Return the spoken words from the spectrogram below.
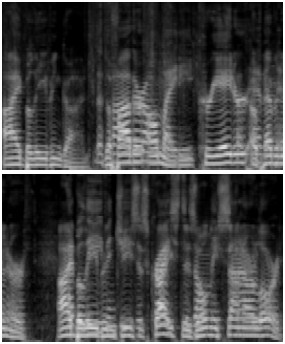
I believe in God, the, the Father Almighty, creator of heaven, of heaven and earth. I believe in Jesus Christ, his only Son, our Lord.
